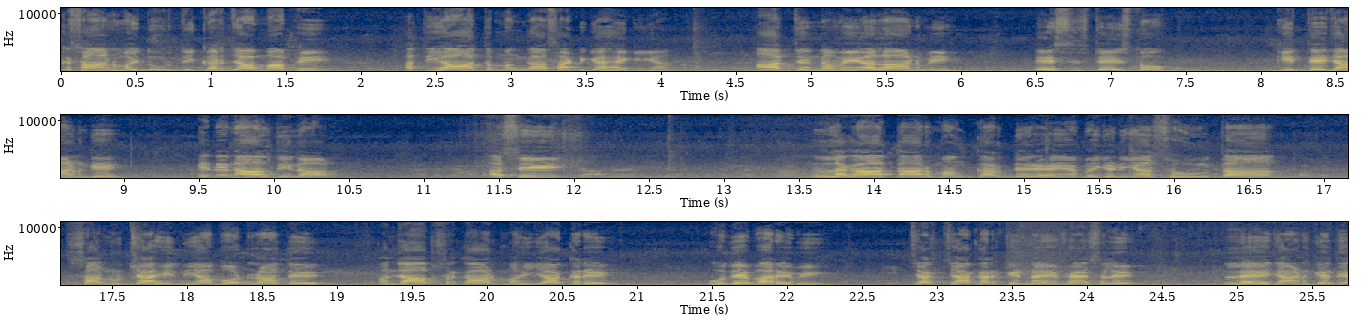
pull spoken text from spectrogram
ਕਿਸਾਨ ਮਜ਼ਦੂਰ ਦੀ ਕਰਜ਼ਾ ਮਾਫੀ ਅਤਿਆਤ ਮੰਗਾਂ ਸਾਡੀਆਂ ਹੈਗੀਆਂ। ਅੱਜ ਨਵੇਂ ਐਲਾਨ ਵੀ ਇਸ ਸਟੇਜ ਤੋਂ ਕੀਤੇ ਜਾਣਗੇ। ਇਹਦੇ ਨਾਲ ਦੀ ਨਾਲ ਅਸੀਂ ਲਗਾਤਾਰ ਮੰਗ ਕਰਦੇ ਰਹੇ ਹਾਂ ਵੀ ਜਿਹੜੀਆਂ ਸਹੂਲਤਾਂ ਸਾਨੂੰ ਚਾਹੀਦੀਆਂ ਬਾਰਡਰਾਂ ਤੇ ਪੰਜਾਬ ਸਰਕਾਰ ਮੁਹੱਈਆ ਕਰੇ। ਉਹਦੇ ਬਾਰੇ ਵੀ ਚਰਚਾ ਕਰਕੇ ਨਵੇਂ ਫੈਸਲੇ ਲਏ ਜਾਣਗੇ ਤੇ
